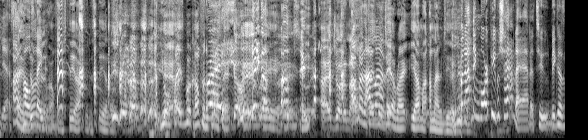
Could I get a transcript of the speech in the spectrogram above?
yes, I the whole enjoy it. I'm finna steal. I'm finna steal. you on Facebook? I'm finna Right. post that. Go ahead. Go, ahead. oh, shoot. I enjoy the nose. I'm not in Facebook jail, it. right? Yeah, I'm. I'm not in jail. But I think more people should have that attitude because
